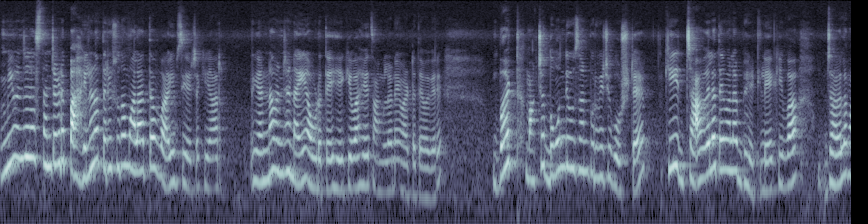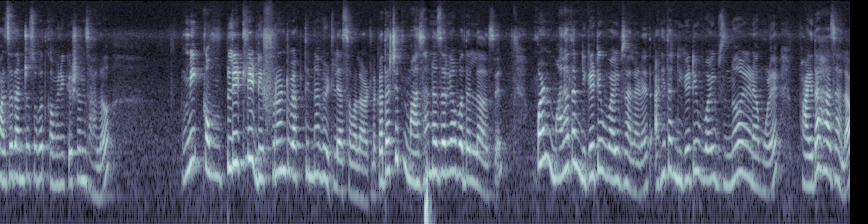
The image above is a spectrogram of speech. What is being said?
मी म्हणजे जस्ट त्यांच्याकडे पाहिलं ना तरीसुद्धा मला त्या वाईब्स यायच्या की यार यांना म्हणजे नाही आवडते हे किंवा हे चांगलं नाही वाटत आहे वगैरे. बट मागच्या दोन दिवसांपूर्वीची गोष्ट आहे की ज्यावेळेला ते मला भेटले किंवा ज्यावेळेला माझं त्यांच्यासोबत कम्युनिकेशन झालं मी कम्प्लिटली डिफरंट व्यक्तींना भेटले असं मला वाटलं. कदाचित माझा नजरिया बदलला असेल पण मला त्या निगेटिव्ह वाईब्स आल्या नाहीत आणि त्या निगेटिव्ह वाईब्स न येण्यामुळे फायदा हा झाला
